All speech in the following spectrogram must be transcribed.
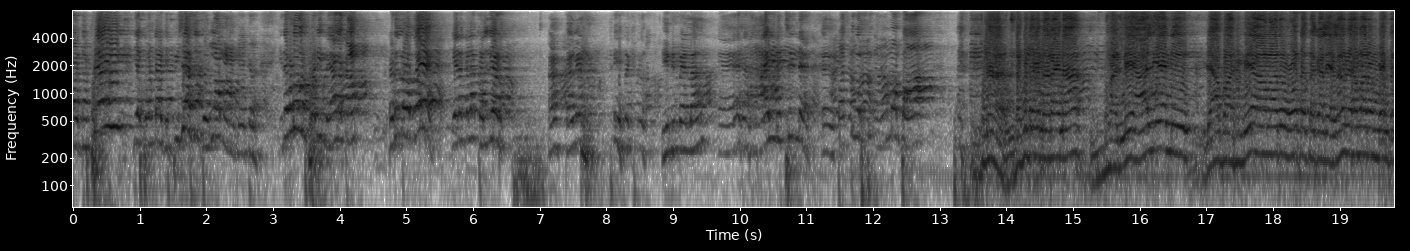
பொண்டாட்டி பேய் என் பொண்டாட்டி பிசாசு சொல்லாம நான் கேட்கிறேன். இதை விட ஒரு படி மேலக்கா. எடுக்கிறவங்க எனக்கெல்லாம் கல்யாணம். கல்யாணம். இனிமேலா? ஆயிடுச்சுன்னு. பத்து வருஷம் ஆமாப்பா. நாராயணா? ஆலியா நீ? வியாபாரமே ஆகாத ஓட்டத்தக்காளி எல்லாம் வியாபாரம் பண்ற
